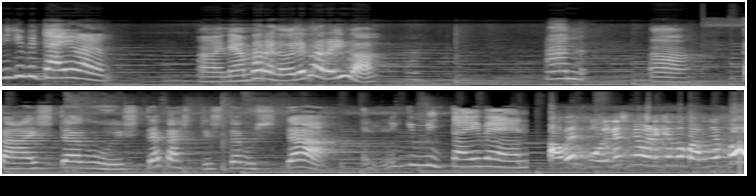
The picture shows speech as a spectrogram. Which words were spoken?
എനിക്ക് മിഠായി വേണം. ആ ഞാൻ പറയണ പോലെ പറയുവാ. ആ കാഷ്ട കൂഷ്ട കഷ്ടിഷ്ട കുഷ്ട എനിക്ക് മിഠായി വേണം. അവൻ പോലീസിനെ വിളിക്കുന്നു പറഞ്ഞപ്പോ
